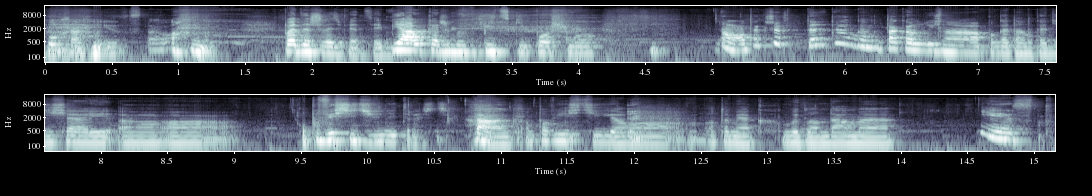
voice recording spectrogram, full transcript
W uszach mi zostało. Będę żreć więcej białka, żeby w bicki poszło. No, także ta, ta, taka luźna pogadanka dzisiaj. A, Opowieści dziwnej treści. tak, opowieści o, o tym, jak wyglądamy. Nie jest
